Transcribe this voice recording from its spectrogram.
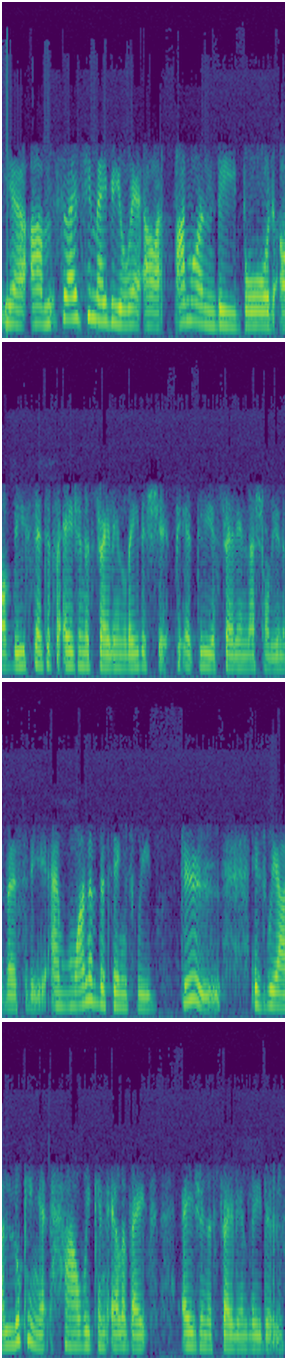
Yeah, um, so as you may be aware, uh, I'm on the board of the Centre for Asian Australian Leadership at the Australian National University, and one of the things we do is we are looking at how we can elevate Asian Australian leaders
